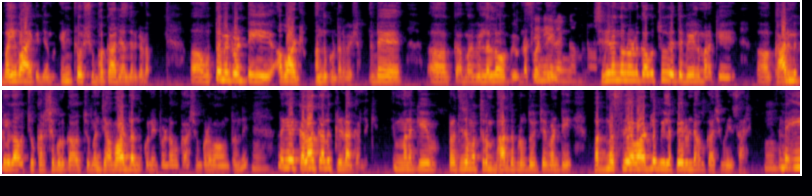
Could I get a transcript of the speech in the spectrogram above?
వైవాహిక జనం ఇంట్లో శుభకార్యాలు జరగడం ఆ, ఉత్తమమైనటువంటి అవార్డులు అందుకుంటారు వీళ్ళు. అంటే వీళ్ళలో ఉన్నటువంటి రంగంలో శ్రీరంగంలో కావచ్చు అయితే వీళ్ళు మనకి కార్మికులు కావచ్చు కర్షకులు కావచ్చు మంచి అవార్డులు అందుకునేటువంటి అవకాశం కూడా బాగుంటుంది. అలాగే కళాకారులు క్రీడాకారులకి మనకి ప్రతి సంవత్సరం భారత ప్రభుత్వం ఇచ్చేటువంటి పద్మశ్రీ అవార్డులు వీళ్ళ పేరుండే అవకాశం ఉంది ఈసారి. అంటే ఈ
